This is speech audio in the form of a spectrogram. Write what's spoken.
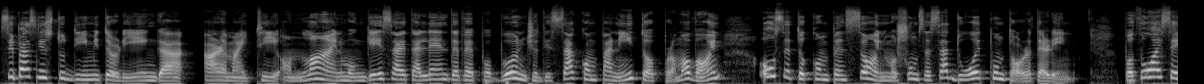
Sipas një studimi të ri nga RMIT Online, mungesa e talenteve po bën që disa kompani të promovojnë ose të kompensojnë më shumë sesa duhet punëtorët e rinj. Pothuajse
